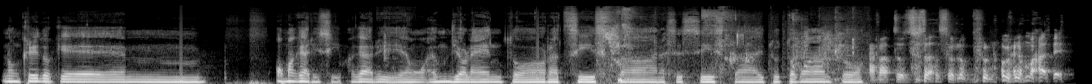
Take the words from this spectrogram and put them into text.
non credo che... mm, o magari sì, magari è un, è un violento, razzista, sessista e tutto quanto. Ha fatto tutto da solo Bruno, meno male.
